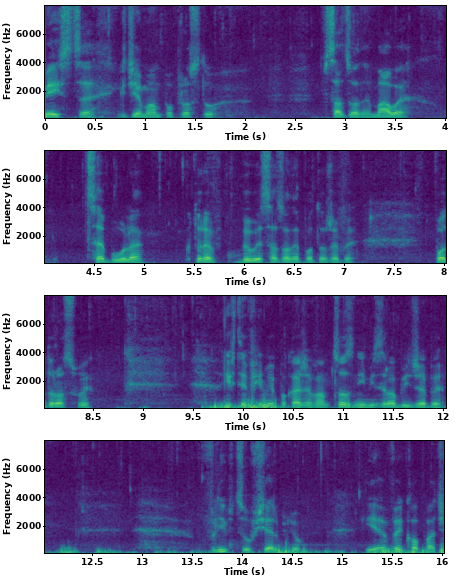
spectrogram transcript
miejsce, gdzie mam po prostu wsadzone małe cebule, które były sadzone po to, żeby podrosły. I w tym filmie pokażę Wam, co z nimi zrobić, żeby w lipcu, w sierpniu je wykopać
